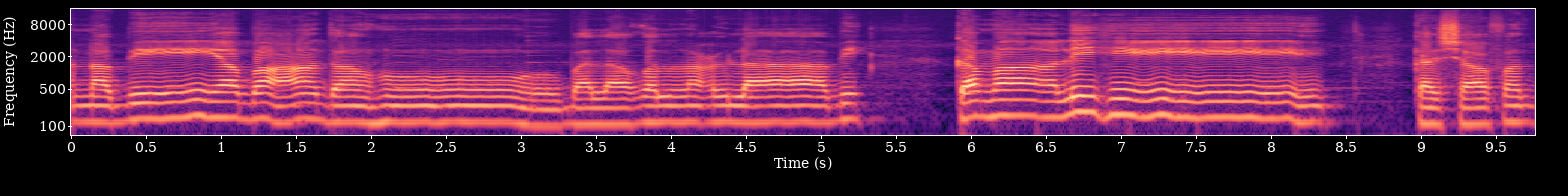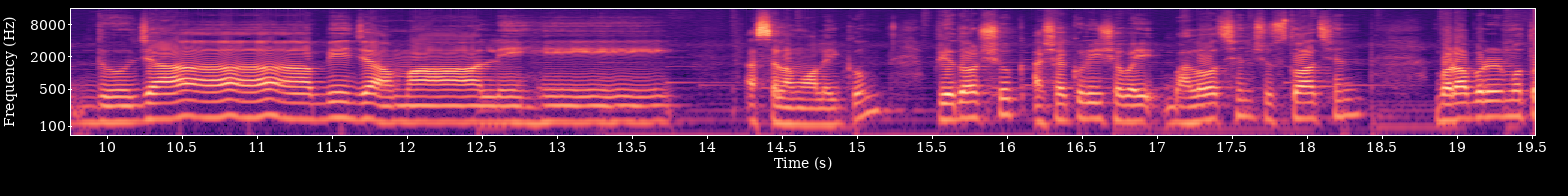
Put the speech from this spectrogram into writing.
نبي بعده بلغ العلا بكماله كشف الدجى بجماله. আসসালামু আলাইকুম। প্রিয় দর্শক, আশা করি সবাই ভালো আছেন, সুস্থ আছেন। বরাবরের মতো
